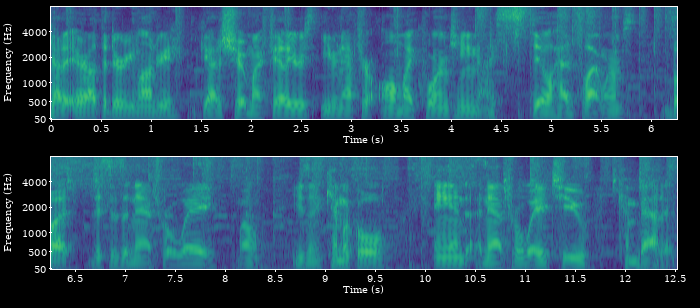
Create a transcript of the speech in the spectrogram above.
Gotta air out the dirty laundry, gotta show my failures. Even after all my quarantine, I still had flatworms. But this is a natural way, well, using a chemical and a natural way to combat it.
